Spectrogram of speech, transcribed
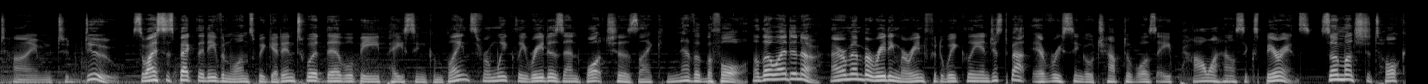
time to do. So I suspect that even once we get into it, there will be pacing complaints from weekly readers and watchers like never before. Although I don't know, I remember reading Marineford Weekly and just about every single chapter was a powerhouse experience. So much to talk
